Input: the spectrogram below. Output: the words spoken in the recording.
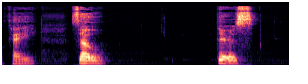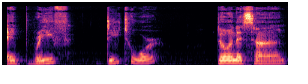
Okay? So there's a brief detour during this time,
